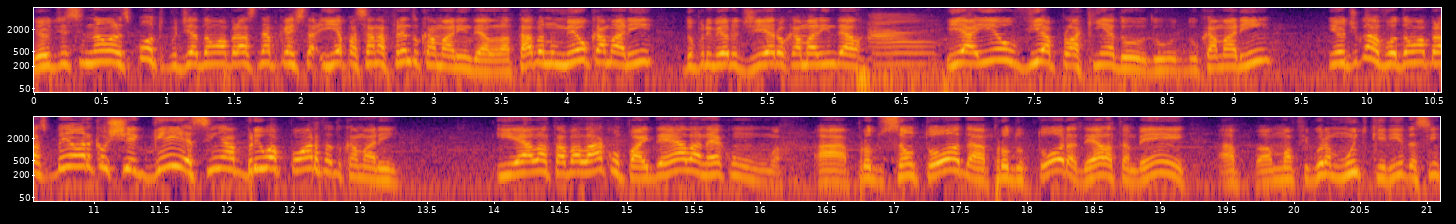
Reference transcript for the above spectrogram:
Eu disse, não, ela disse, pô, tu podia dar um abraço nela, porque a gente tá- ia passar na frente do camarim dela. Ela tava no meu camarim do primeiro dia, era o camarim dela. E aí eu vi a plaquinha do, do, do camarim e eu digo, ah, vou dar um abraço. Bem a hora que eu cheguei, assim, abriu a porta do camarim. E ela tava lá com o pai dela, né, com a produção toda, a produtora dela também, a- a- uma figura muito querida, assim.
